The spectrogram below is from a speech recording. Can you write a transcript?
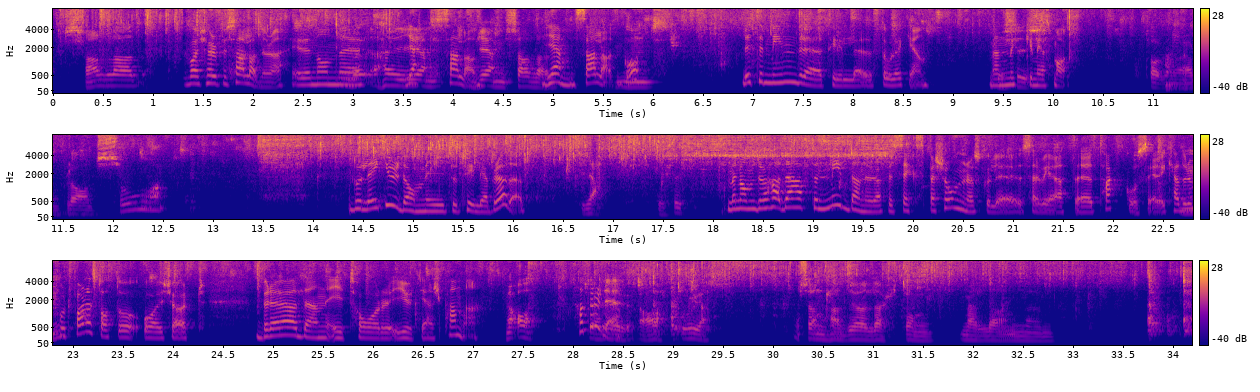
sallad Vad kör du för sallad nu då? Är det någon eh, är jäm- hjärtsallad? jämsallad. Jämsallad, gott. Lite mindre till storleken, men Precis. mycket mer smak. Tar vi några blad så. Och då lägger du dem i tortillabrödet. Ja, precis. Men om du hade haft en middag nu då för sex personer och skulle serverat eh, tacos, Erik, hade Mm. du fortfarande stått och, och kört bröden i torr gjutjärnspanna? Ja. Hade du det? Ja, oh ja. Och sen hade jag lagt dem mellan um,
